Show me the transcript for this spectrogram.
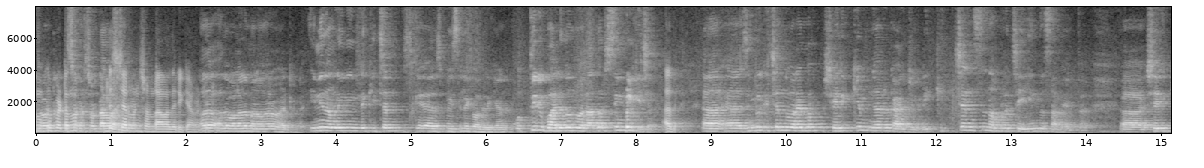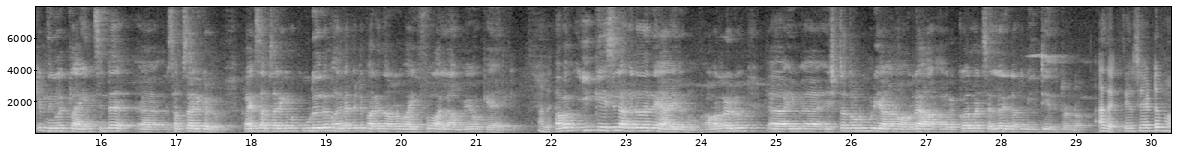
നമുക്ക് പെട്ടെന്ന് ഡിസ്റ്റർബൻസ് ഉണ്ടാവാതിരിക്കാൻ അത് വളരെ മനോഹരമായിട്ടുണ്ട്. ഇനി നമ്മൾ ഇതിന്റെ കിച്ചൺ സ്പേസിലേക്ക് വന്നിരിക്കുകയാണ്. ഒത്തിരി വലുതൊന്നും അല്ലാതെ ഒരു സിമ്പിൾ കിച്ചൺ. അതെ. സിമ്പിൾ കിച്ചൺ എന്ന് പറയുമ്പോൾ ശരിക്കും ഞാനൊരു കാര്യം ചോദിക്കട്ടെ? ഈ കിച്ചൺസ് നമ്മൾ ചെയ്യുന്ന സമയത്ത് ശരിക്കും നിങ്ങൾ ക്ലയൻസിന്റെ സംസാരിക്കുമല്ലോ. ക്ലയൻസ് സംസാരിക്കുമ്പോൾ കൂടുതലും അതിനെപ്പറ്റി പറയുന്നത് അവരുടെ വൈഫോ അല്ല അമ്മയോ ഒക്കെ ആയിരിക്കും. അപ്പം ഈ കേസിൽ അങ്ങനെ തന്നെ ആയിരുന്നു. അവരുടെ ഒരു ഇഷ്ടത്തോടു കൂടിയാണോ? അവരുടെ റിക്വയർമെന്റ്സ് എല്ലാം ഇതിനകത്ത് മീറ്റ് ചെയ്തിട്ടുണ്ടോ? അതെ തീർച്ചയായിട്ടും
